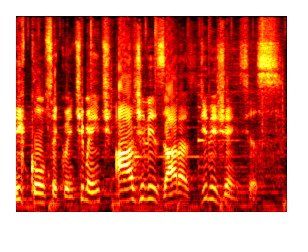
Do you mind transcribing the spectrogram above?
e, consequentemente, agilizar as diligências.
